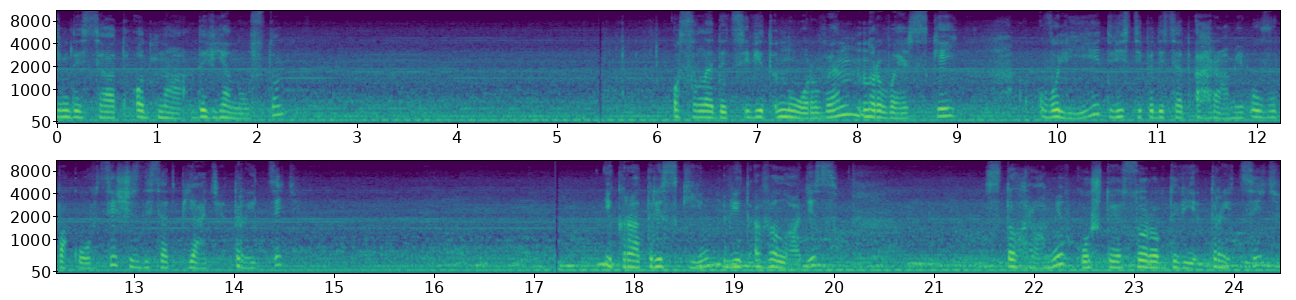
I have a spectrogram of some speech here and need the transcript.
71,90. Оселедець від Норвен, норвезький в олії 250 грамів в упаковці 65,30. Ікра тріски від Веладіс 100 грамів коштує 42,30.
